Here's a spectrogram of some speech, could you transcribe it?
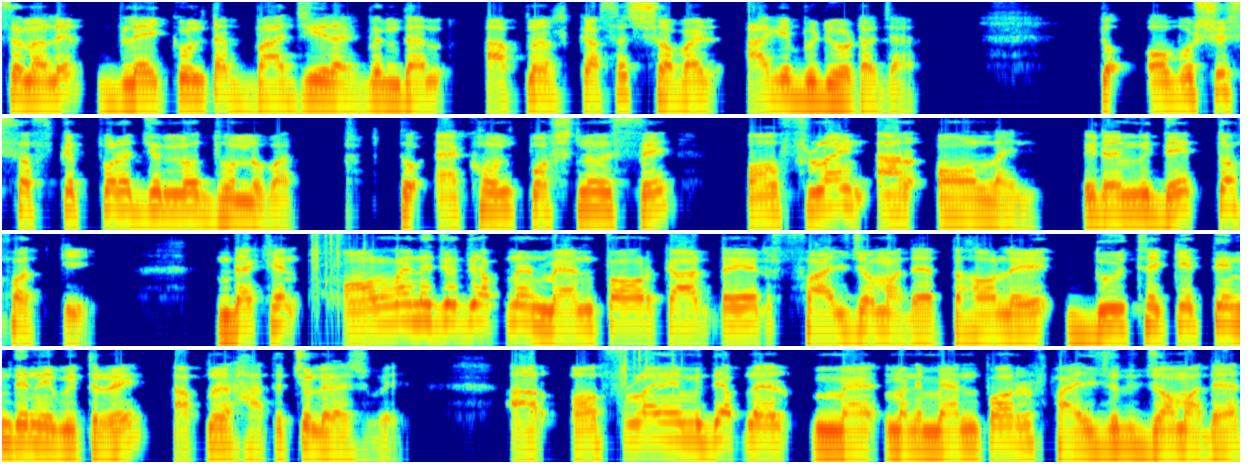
চ্যানেলের ব্লাইকনটা বাজিয়ে রাখবেন দেন আপনার কাছে সবার আগে ভিডিওটা যায়। তো অবশ্যই সাবস্ক্রাইব করার জন্য ধন্যবাদ। তো এখন প্রশ্ন হচ্ছে অফলাইন আর অনলাইন এটার মধ্যে তফাৎ কি? দেখেন অনলাইনে যদি আপনার ম্যান পাওয়ার কার্ডের ফাইল জমা দেয়, তাহলে দুই থেকে তিন দিনের ভিতরে আপনার হাতে চলে আসবে। আর অফলাইনের মধ্যে আপনার মানে ম্যান পাওয়ার ফাইল যদি জমা দেয়,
